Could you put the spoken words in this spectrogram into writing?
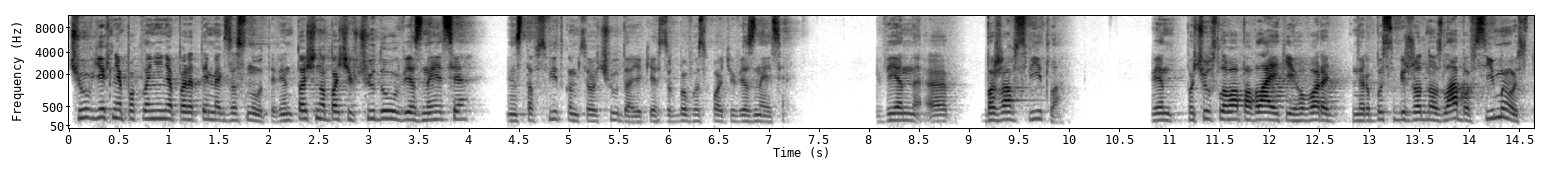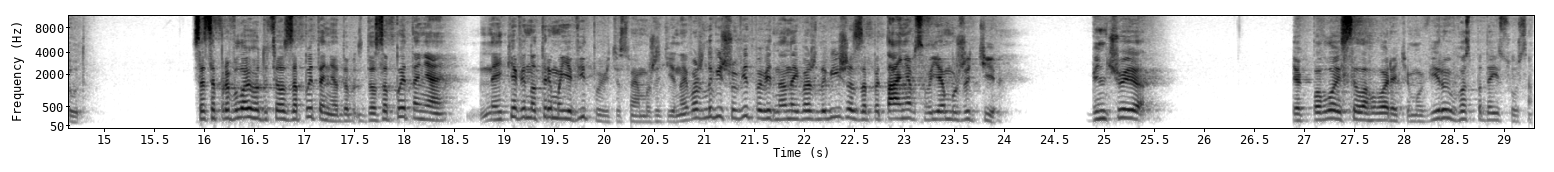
чув їхнє поклоніння перед тим, як заснути. Він точно бачив чудо у в'язниці. Він став свідком цього чуда, яке зробив Господь у в'язниці. Він е, бажав світла. Він почув слова Павла, який говорить: не роби собі жодного зла, бо всі ми ось тут. Все це привело його до цього запитання, до, до запитання, на яке він отримає відповідь у своєму житті. Найважливішу відповідь на найважливіше запитання в своєму житті. Він чує, як Павло і сила говорять йому: віруй в Господа Ісуса,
